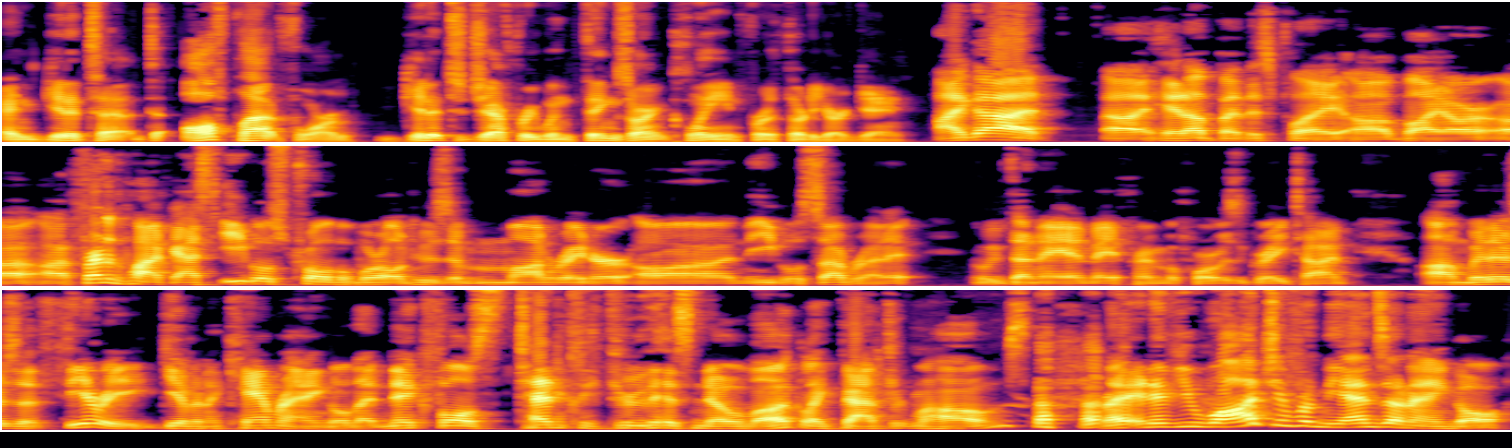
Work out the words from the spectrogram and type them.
and get it to, to off platform, get it to Jeffery when things aren't clean for a 30 yard gain. I got uh, hit up by this play uh, by our, uh, our friend of the podcast, Eagles Troll the World, who's a moderator on the Eagles subreddit. We've done an AMA for him before. It was a great time. Um, where there's a theory, given a camera angle, that Nick Foles technically threw this no look, like Patrick Mahomes, right? And if you watch it from the end zone angle,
